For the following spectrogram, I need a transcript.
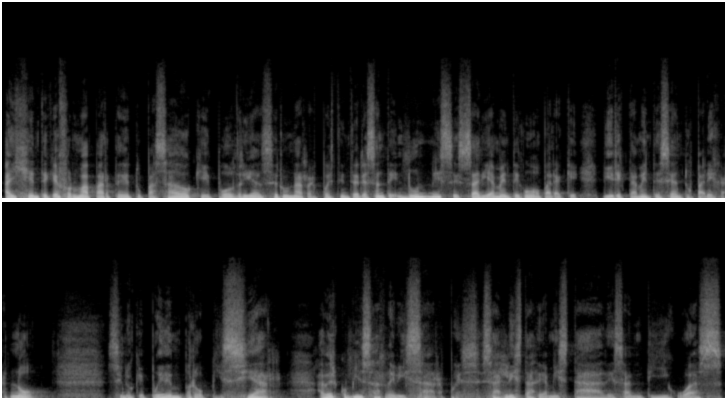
hay gente que forma parte de tu pasado que podrían ser una respuesta interesante, no necesariamente como para que directamente sean tus parejas, no sino que pueden propiciar. A ver, comienza a revisar pues esas listas de amistades antiguas,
